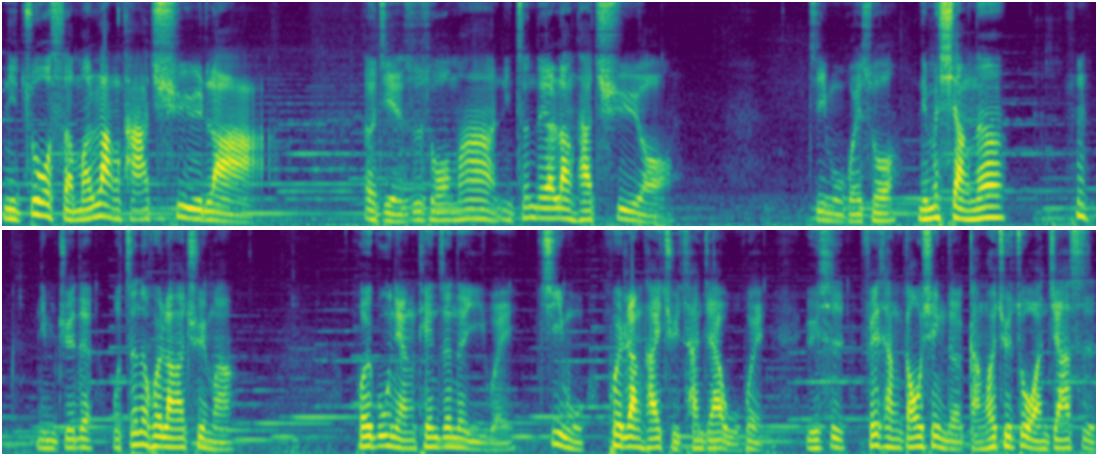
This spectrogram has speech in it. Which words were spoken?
你做什么让她去啦？”二姐是说：“妈，你真的要让她去哦？”继母回说：“你们想呢？哼，你们觉得我真的会让他去吗？”灰姑娘天真的以为继母会让她一起参加舞会，于是非常高兴的赶快去做完家事，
